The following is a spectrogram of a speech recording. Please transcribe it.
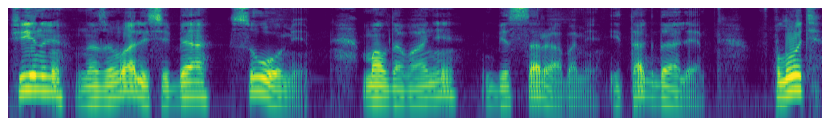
Финны называли себя суоми, молдаване – бессарабами и так далее – вплоть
